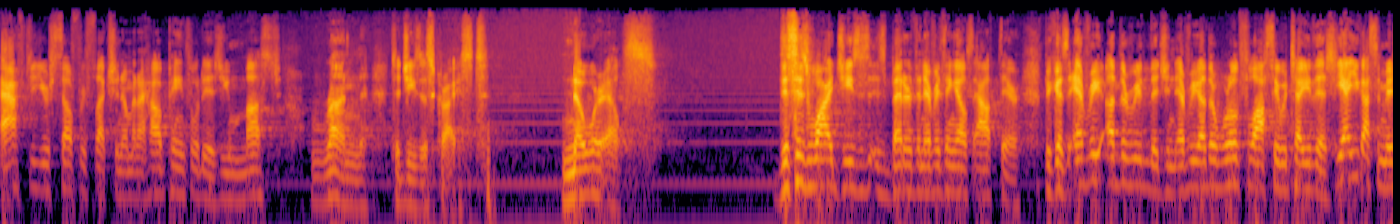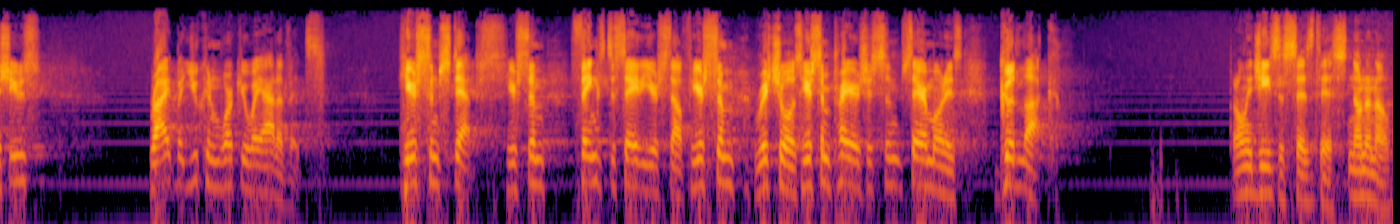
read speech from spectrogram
After your self reflection, no matter how painful it is, you must run to Jesus Christ. Nowhere else. This is why Jesus is better than everything else out there. Because every other religion, every other world philosophy would tell you this yeah, you got some issues, right? But you can work your way out of it. Here's some steps. Here's some things to say to yourself. Here's some rituals. Here's some prayers. Here's some ceremonies. Good luck. But only Jesus says this no, no, no.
